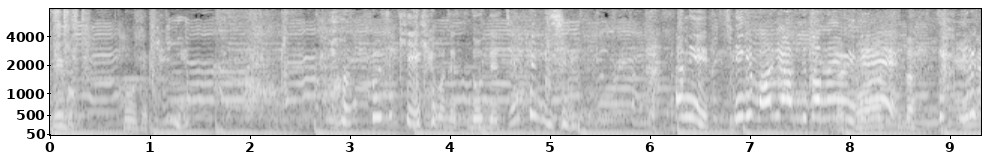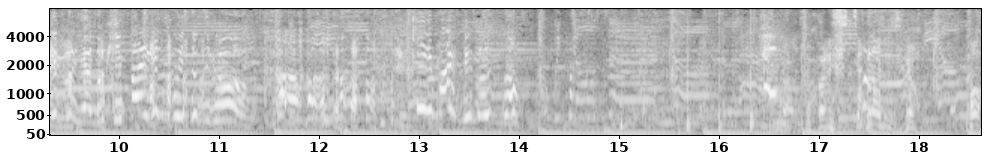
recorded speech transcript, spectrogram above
6번, 1번. 너 내 팬이야? 솔직히 얘기해봐, 너 내 찐팬이지? 아니 이게 말이 안 되잖아요 이게 고맙습니다. 이렇게 이거- 또, 야 너 귀 빨개지고 있어 지금 귀 빨개졌어 누나 저 빨리 잘라주세요. 컷.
